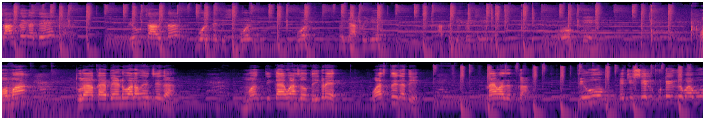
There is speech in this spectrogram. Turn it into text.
चालतंय का ते? पिऊ चालतं. बोलते तिशी बोल. बोल. त्याची आपी घे. आपी घे त्याची. ओके. ओमा तुला काय बँडवाला व्हायचंय का? मग ती काय वाजवते? इकडे. वाजते का ते? नाही वाजत का? पिहू त्याची सेल कुठे ग बाबू?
